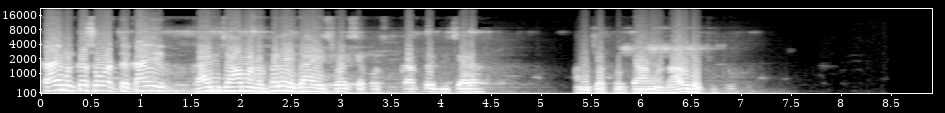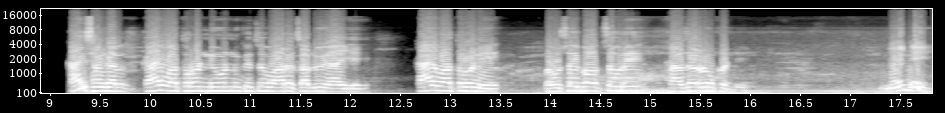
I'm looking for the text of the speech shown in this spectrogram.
काय मग कसं वाटतं? काय? कायमचं आम्हाला बरं आहे वर्षापासून करतो बिचारा. आमच्या पुरता आम्हाला आवडत होतो. काय सांगाल? काय वातावरण निवडणुकीचं वारं चालू आहे काय वातावरण आहे? भाऊसाहेब वागचौरे खासदार लोखंडे. नाही नाही.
